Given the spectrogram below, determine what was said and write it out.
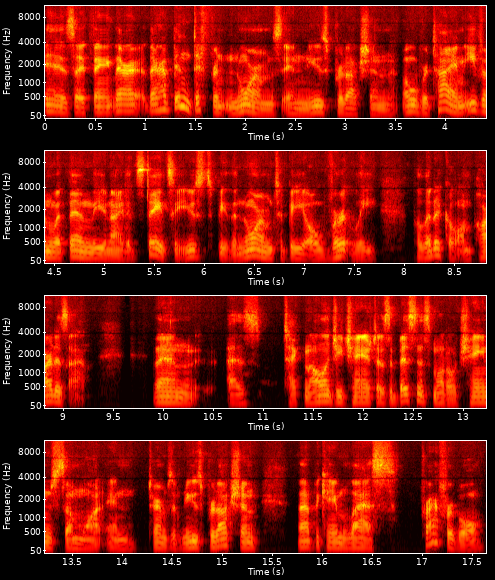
is, I think there there have been different norms in news production over time, even within the United States. It used to be the norm to be overtly political and partisan. Then, as technology changed, as the business model changed somewhat in terms of news production, that became less preferable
